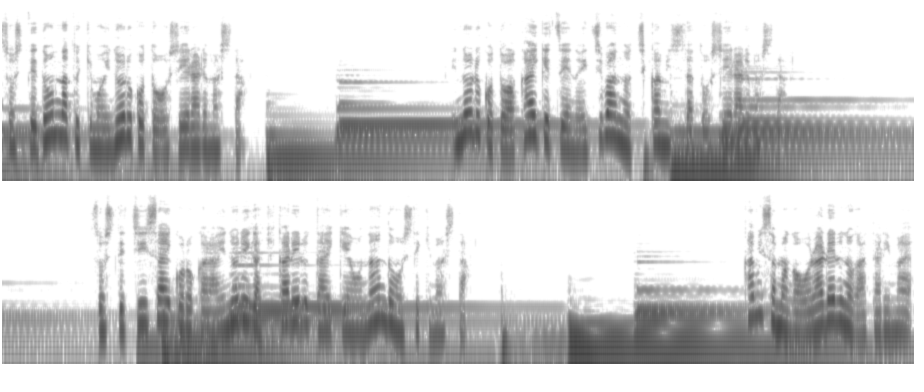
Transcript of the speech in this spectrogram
そしてどんな時も祈ることを教えられました。祈ることは解決への一番の近道だと教えられました。そして小さい頃から祈りが聞かれる体験を何度もしてきました。神様がおられるのが当たり前。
